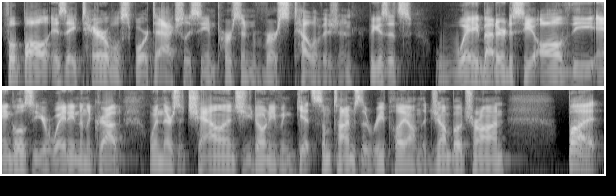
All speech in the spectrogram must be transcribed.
football is a terrible sport to actually see in person versus television because it's way better to see all of the angles you're waiting in the crowd when there's a challenge you don't even get sometimes the replay on the jumbotron but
